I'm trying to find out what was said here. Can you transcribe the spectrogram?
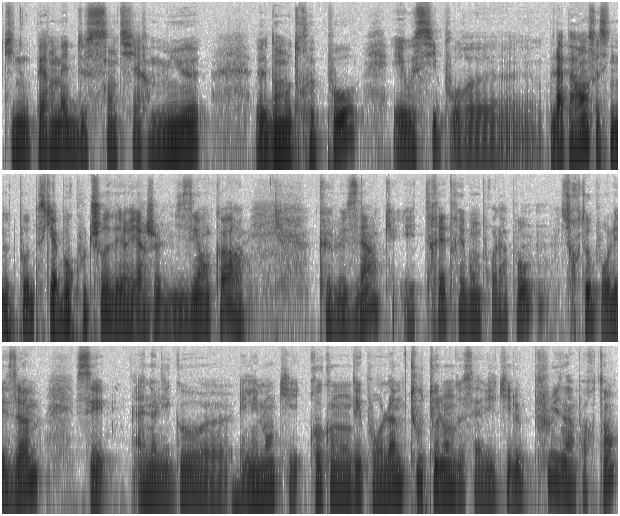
qui nous permettent de se sentir mieux euh, dans notre peau et aussi pour euh, l'apparence aussi de notre peau. Parce qu'il y a beaucoup de choses, d'ailleurs hier je le disais encore, que le zinc est très très bon pour la peau, surtout pour les hommes. C'est un oligo-élément qui est recommandé pour l'homme tout au long de sa vie, qui est le plus important.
